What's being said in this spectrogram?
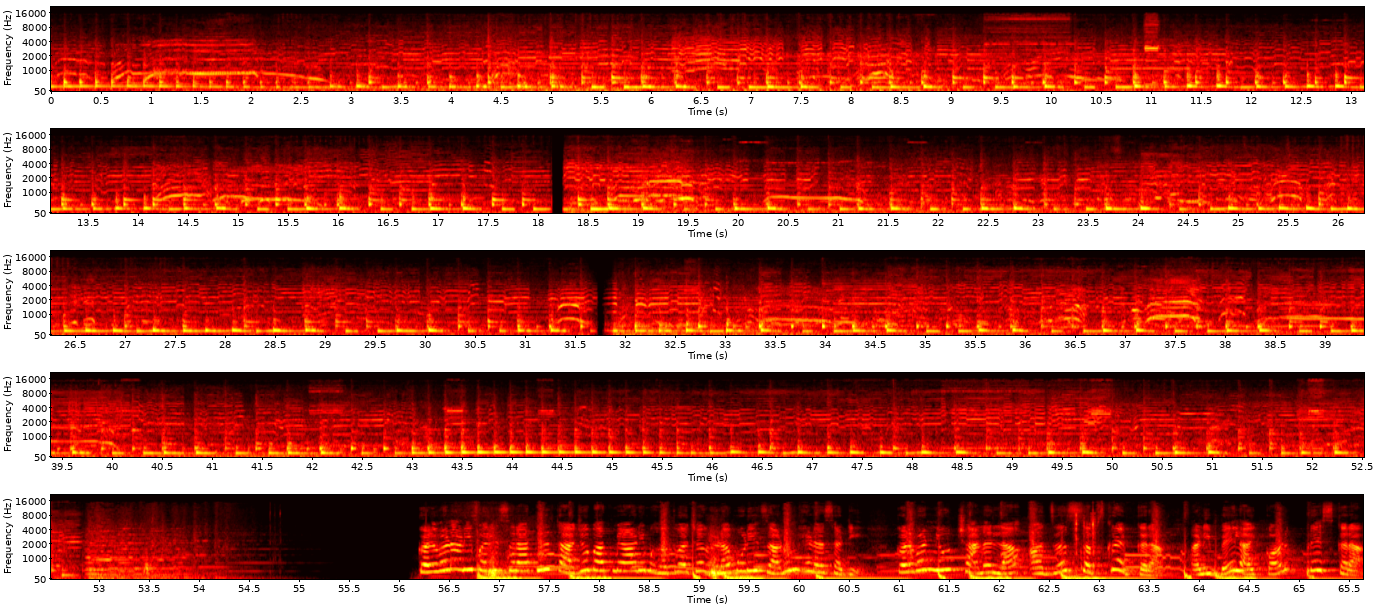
ताज्या बातम्या आणि महत्त्वाच्या घडामोडी जाणून घेण्यासाठी कळवण न्यूज चॅनलला आजच सबस्क्राईब करा आणि बेल आयकॉन प्रेस करा.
